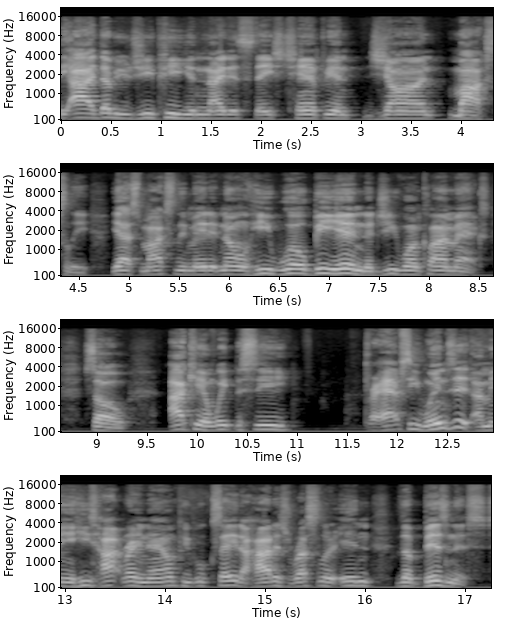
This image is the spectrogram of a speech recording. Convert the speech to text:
the IWGP United States Champion Jon Moxley. Yes, Moxley made it known he will be in the G1 Climax. So I can't wait to see. Perhaps he wins it. I mean, he's hot right now. People say the hottest wrestler in the business.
